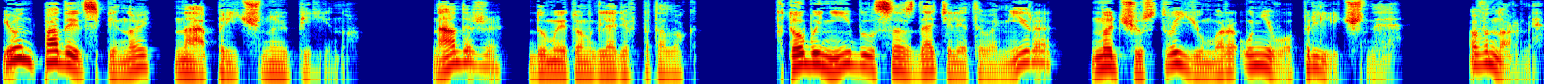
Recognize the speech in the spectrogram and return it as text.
и он падает спиной на опричную перину. Надо же, думает он, глядя в потолок. Кто бы ни был создатель этого мира, но чувство юмора у него приличное в норме.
